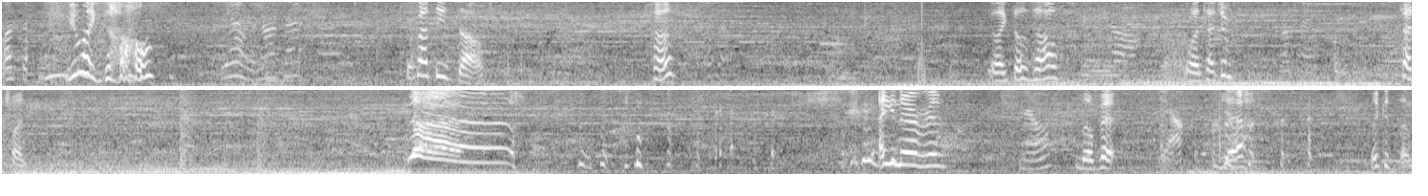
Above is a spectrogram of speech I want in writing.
What's? You like dolls. Yeah, we're not that. What about these dolls? Huh? You like those dolls? Want to touch him? Okay. Touch one. No! Are you nervous? No? A little bit. Yeah. Yeah. Look at them.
